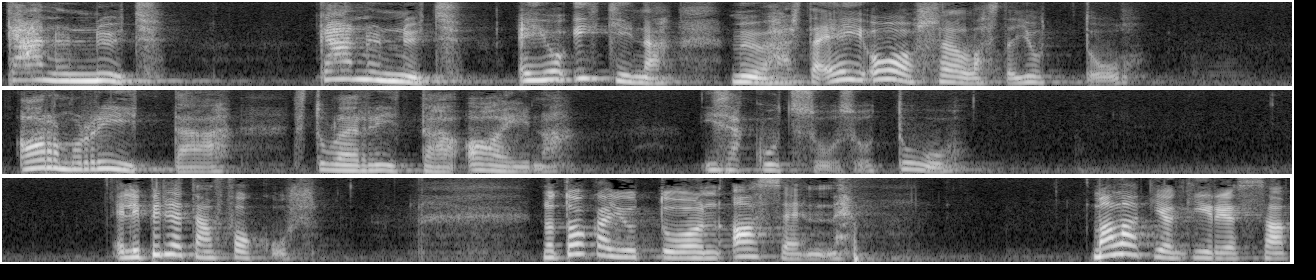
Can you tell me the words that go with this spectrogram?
Käänny nyt. Käänny nyt. Ei ole ikinä myöhäistä. Ei ole sellaista juttua. Armo riittää. Se tulee riittää aina. Isä kutsuu sinut, tuu. Eli pidetään fokus. No toka juttu on asenne. Malakian kirjassa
